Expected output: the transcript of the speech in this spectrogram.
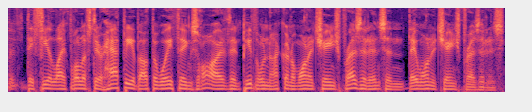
they feel like, well, if they're happy about the way things are, then people are not going to want to change presidents, and they want to change presidents.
